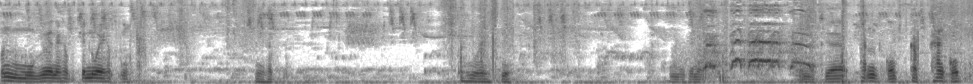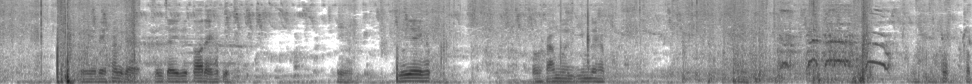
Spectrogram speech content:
มันหมู่ๆเลยนะครับ เป็นหน่วยครับนี่นี่ครับหน่วยนี่ มันเป็นอะไรเป็นมะเขือพันกบกับข้างกบเออได้พันกับสนใจติดต่อได้ครับนี่นี่ครับนี่ไงครับสองสามหมื่นอิ่มเลยครับครับ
